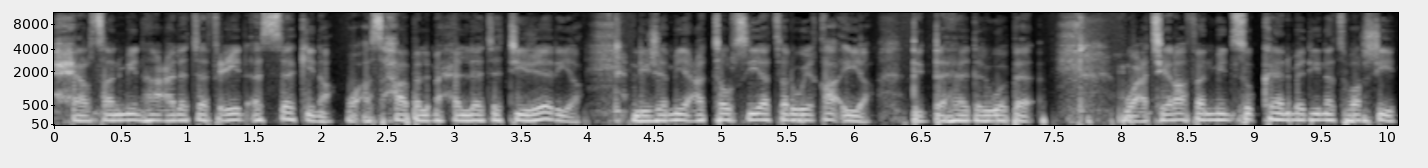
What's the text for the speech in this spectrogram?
حرصا منها على تفعيل الساكنة وأصحاب المحلات التجارية لجميع التوصيات الوقائية ضد هذا الوباء. واعترافا من سكان مدينة برشيد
